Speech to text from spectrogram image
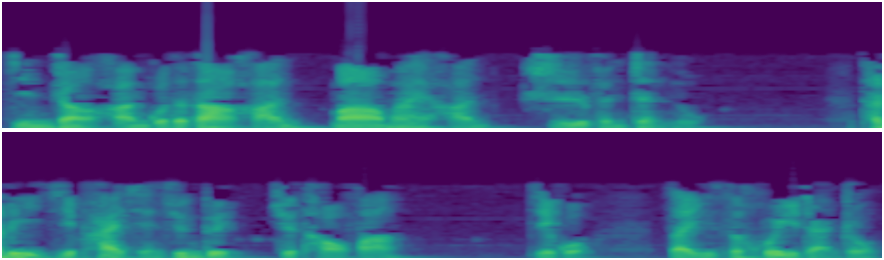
金帐汗国的大汗马麦汗十分震怒，他立即派遣军队去讨伐，结果在一次会战中，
